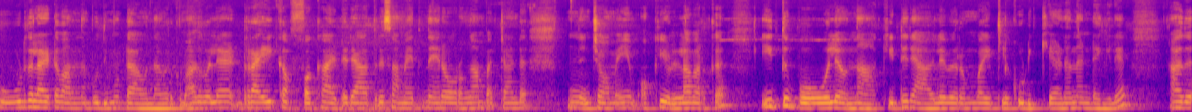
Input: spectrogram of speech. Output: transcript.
കൂടുതലായിട്ട് വന്ന് ബുദ്ധിമുട്ടാവുന്നവർക്കും അതുപോലെ ഡ്രൈ കഫൊക്കെ ആയിട്ട് രാത്രി സമയത്ത് നേരെ ഉറങ്ങാൻ പറ്റാണ്ട് ചുമയും ഒക്കെ ഉള്ളവർക്ക് ഇതുപോലെ ഒന്ന് ആക്കിയിട്ട് രാവിലെ വെറും വയറ്റിൽ കുടിക്കുകയാണെന്നുണ്ടെങ്കിൽ അത്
